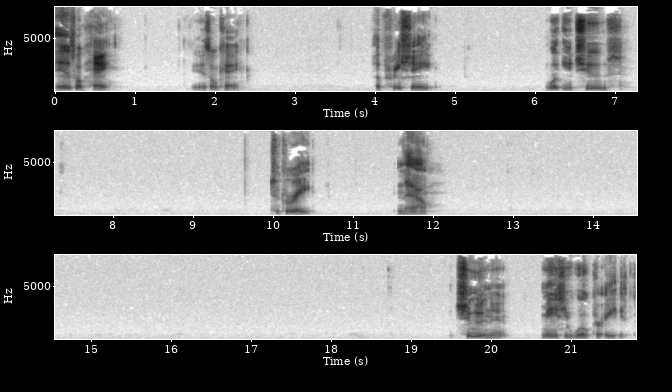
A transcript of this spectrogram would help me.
It is okay. It is okay. Appreciate what you choose to create now. Choosing it means you will create it.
